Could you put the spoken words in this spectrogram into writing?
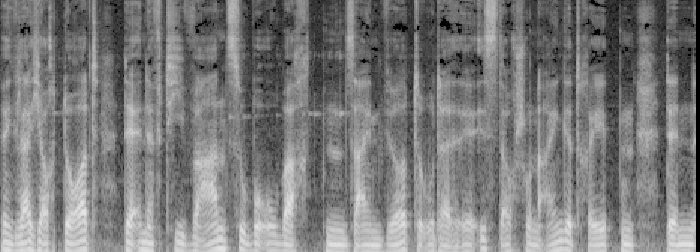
wenngleich auch dort der NFT-Wahn zu beobachten sein wird oder er ist auch schon eingetreten, denn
